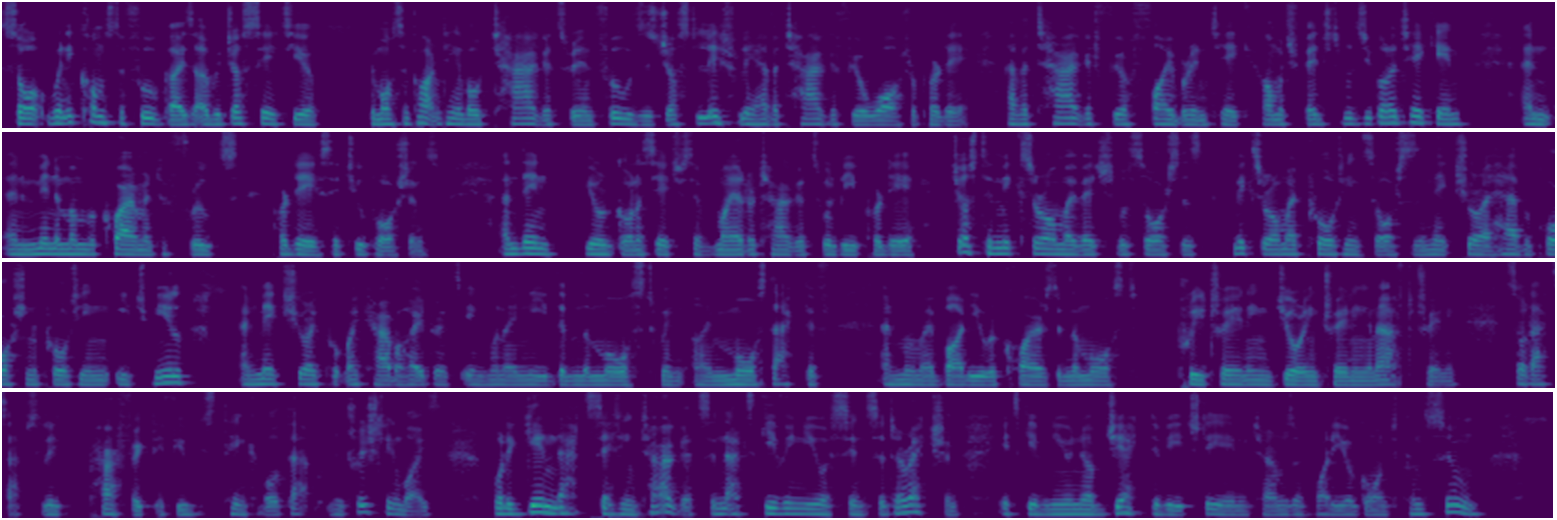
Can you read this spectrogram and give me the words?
so when it comes to food, guys, I would just say to you, the most important thing about targets within foods is just literally have a target for your water per day, have a target for your fiber intake, how much vegetables you're going to take in, and a minimum requirement of fruits per day, say two portions. And then you're going to say to yourself, my other targets will be per day, just to mix around my vegetable sources, mix around my protein sources, and make sure I have a portion of protein each meal, and make sure I put my carbohydrates in when I need them the most, when I'm most active, and when my body requires them the most pre training, during training, and after training. So that's absolutely perfect if you think about that nutritionally wise. But again, that's setting targets and that's giving you a sense of direction. It's giving you an objective each day in terms of what you're going to consume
